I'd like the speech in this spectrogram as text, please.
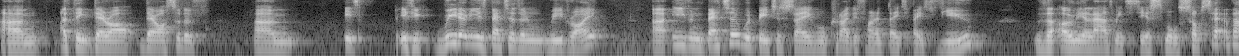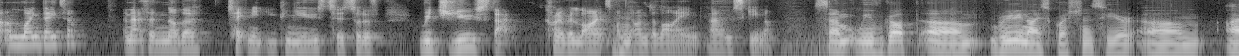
Um, I think there are there are sort of um, it's if you read only is better than read write. Uh, even better would be to say, well, could I define a database view that only allows me to see a small subset of that underlying data? And that's another technique you can use to sort of reduce that kind of reliance on the underlying um, schema. Sam, we've got um, really nice questions here. Um, I,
